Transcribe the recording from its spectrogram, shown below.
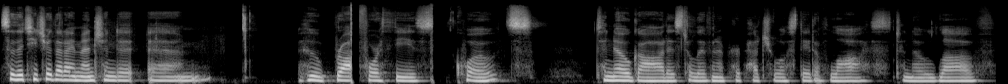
So, the teacher that I mentioned, it, um, who brought forth these quotes to know God is to live in a perpetual state of loss, to know love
